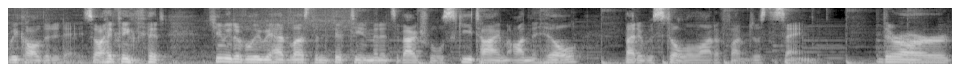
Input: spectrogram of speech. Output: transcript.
we called it a day. So I think that cumulatively we had less than 15 minutes of actual ski time on the hill, but it was still a lot of fun just the same. There are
